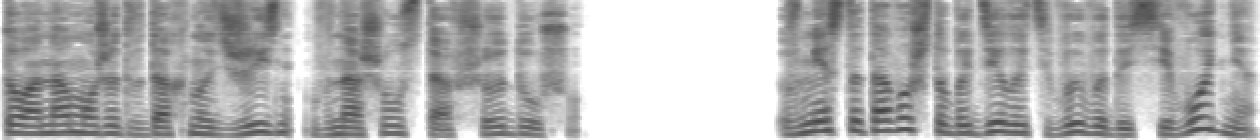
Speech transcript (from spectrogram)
то она может вдохнуть жизнь в нашу уставшую душу. Вместо того, чтобы делать выводы сегодня,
